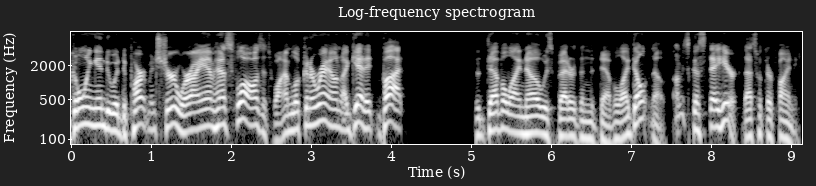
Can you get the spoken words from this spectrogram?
going into a department? Sure, where I am has flaws. That's why I'm looking around. I get it. But the devil I know is better than the devil I don't know. I'm just going to stay here. That's what they're finding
